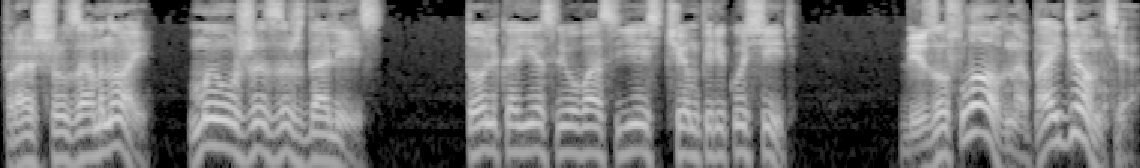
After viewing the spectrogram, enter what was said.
Прошу за мной, мы уже заждались. Только если у вас есть чем перекусить. Безусловно, пойдемте.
